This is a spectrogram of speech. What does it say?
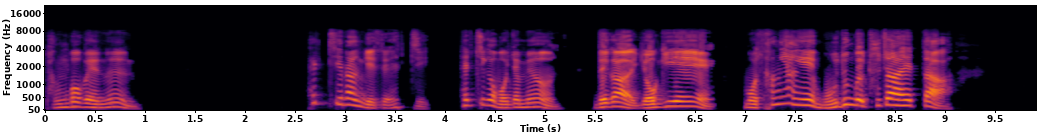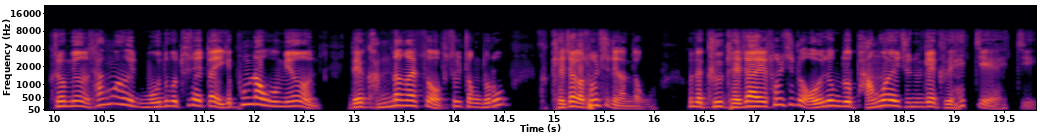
방법에는 해지라는 게 있어요. 해지. 해지가 뭐냐면 내가 여기에 뭐 상향에 모든 걸 투자했다. 그러면 상황에 모든 걸 투자했다. 이게 폭락 오면 내가 감당할 수 없을 정도로 그 계좌가 손실이 난다고. 근데 그 계좌의 손실을 어느 정도 방어해 주는 게그 해지예요, 해지.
